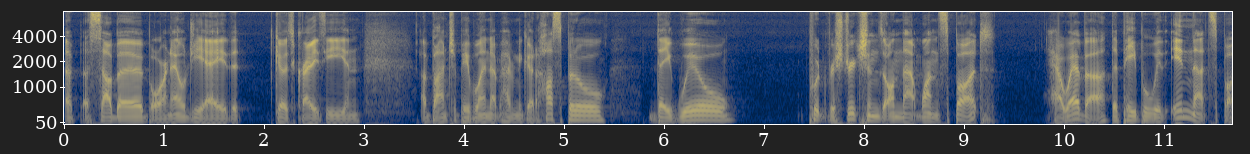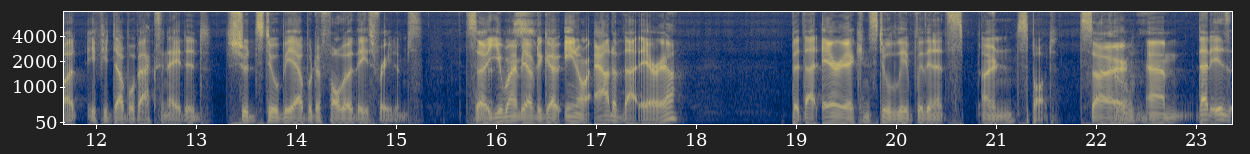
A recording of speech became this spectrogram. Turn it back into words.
a, a suburb or an LGA that goes crazy and a bunch of people end up having to go to hospital, they will put restrictions on that one spot. However, the people within that spot, if you're double vaccinated, should still be able to follow these freedoms. So you won't be able to go in or out of that area, but that area can still live within its own spot. So um, that is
